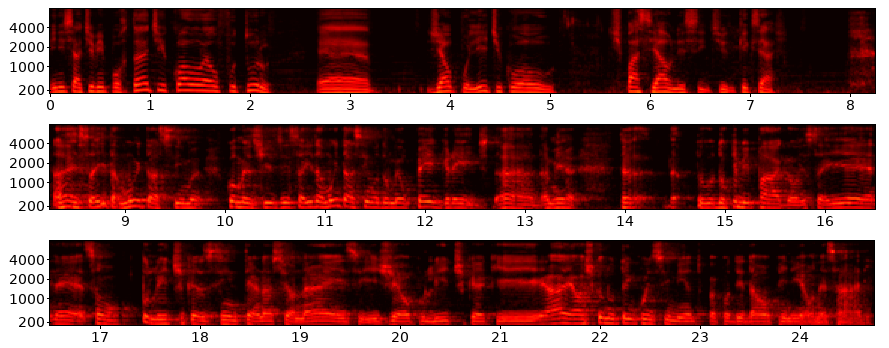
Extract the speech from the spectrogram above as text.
iniciativa importante e qual é o futuro é, geopolítico ou espacial nesse sentido? O que, que você acha? Ah, isso aí está muito acima, como eles dizem, isso aí está muito acima do meu pay grade, da, da minha, da- da- do, do que me pagam. Isso aí é, né, são políticas internacionais e geopolítica que ah, eu acho que eu não tenho conhecimento para poder dar uma opinião nessa área.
